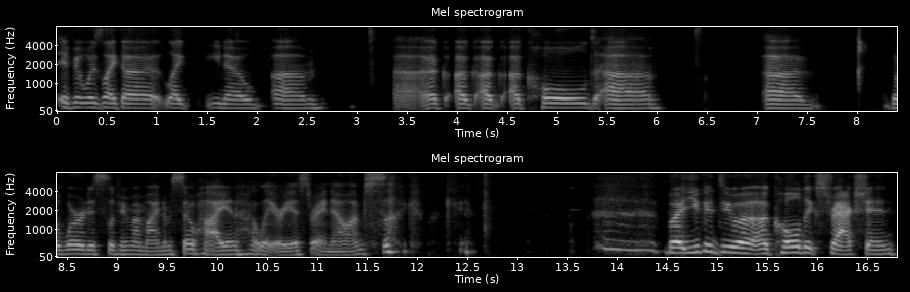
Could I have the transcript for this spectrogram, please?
if it was like a like you know um a a a, cold uh uh the word is slipping my mind. I'm so high and hilarious right now. I'm just like, but you could do a, a, cold extraction.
